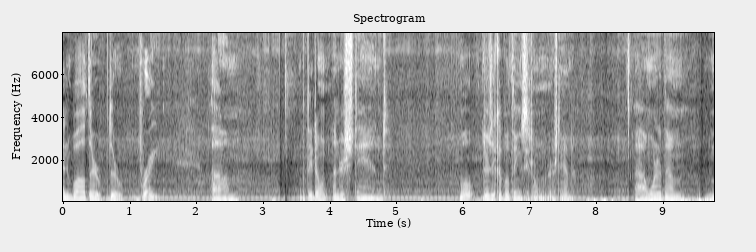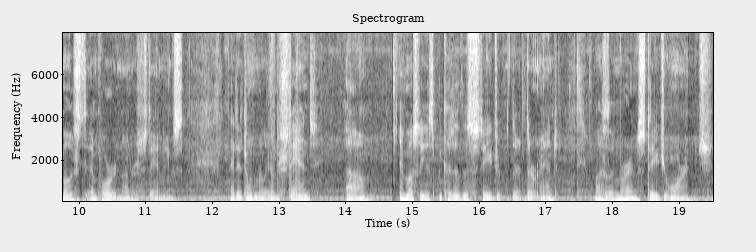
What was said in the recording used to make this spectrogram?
and while they're they're right, um, what they don't understand. Well, there's a couple of things they don't understand. Uh, one of them most important understandings that they don't really understand, um, and mostly it's because of the stage they're, they're in. Most of them are in stage orange,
